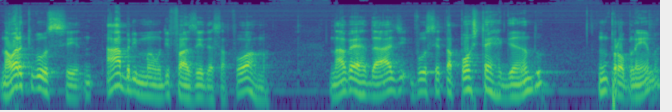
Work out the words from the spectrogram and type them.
na hora que você abre mão de fazer dessa forma, na verdade você está postergando um problema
